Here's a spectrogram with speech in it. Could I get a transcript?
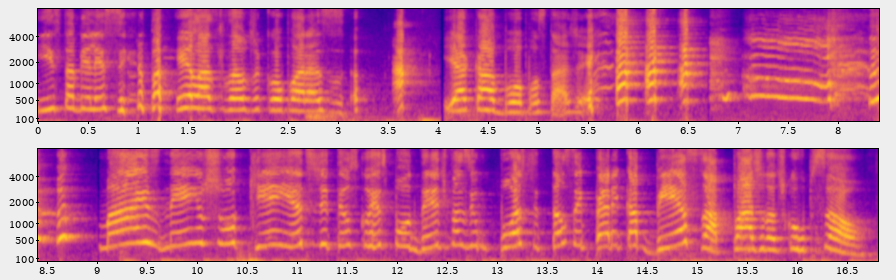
estabelecer uma relação de comparação. e acabou a postagem. Mas nem eu choquei antes de ter os correspondentes fazer um post tão sem pé e cabeça, página de corrupção.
